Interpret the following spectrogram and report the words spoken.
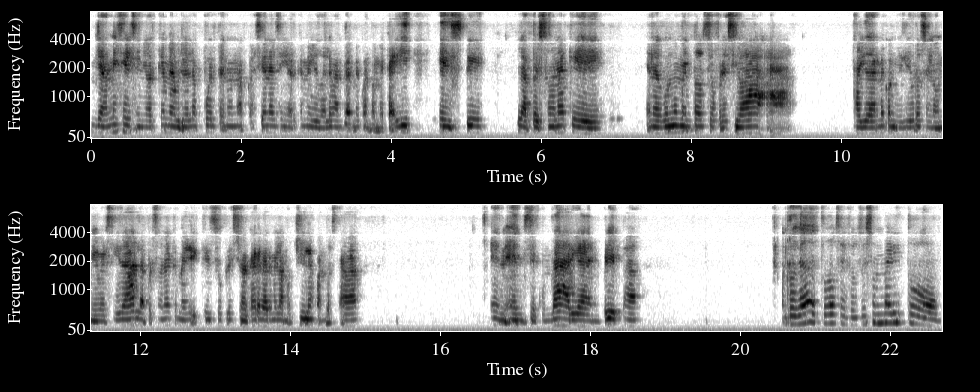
Llámese el Señor que me abrió la puerta en una ocasión, el Señor que me ayudó a levantarme cuando me caí, este, la persona que en algún momento se ofreció a, ayudarme con mis libros en la universidad, la persona que, me, que se ofreció a cargarme la mochila cuando estaba en, en secundaria, en prepa. Rodeado de todos esos, es un mérito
